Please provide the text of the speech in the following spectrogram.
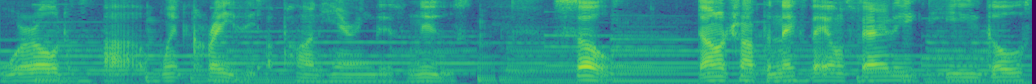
world uh, went crazy upon hearing this news. So, Donald Trump, the next day on Saturday, he goes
